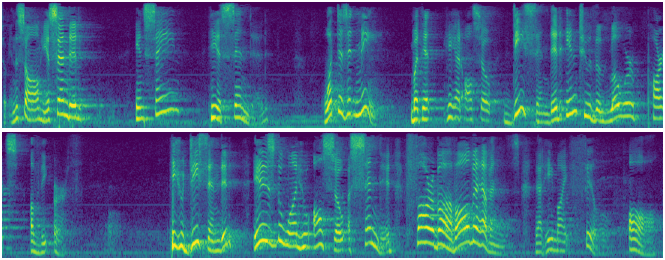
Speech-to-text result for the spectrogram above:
So in the psalm, he ascended. In saying he ascended, what does it mean? But that he had also descended into the lower parts of the earth. He who descended is the one who also ascended far above all the heavens that he might fill all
